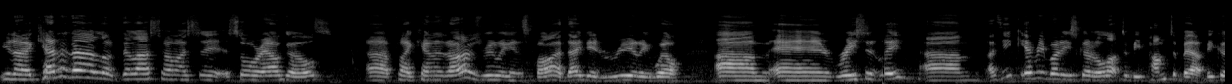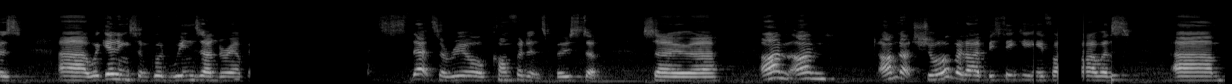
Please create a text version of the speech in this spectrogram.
you know, Canada. Look, the last time I see, saw our girls uh, play Canada, I was really inspired. They did really well. Um, and recently, um, I think everybody's got a lot to be pumped about because uh, we're getting some good wins under our. That's, that's a real confidence booster. So uh, I'm I'm I'm not sure, but I'd be thinking if I was, um,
